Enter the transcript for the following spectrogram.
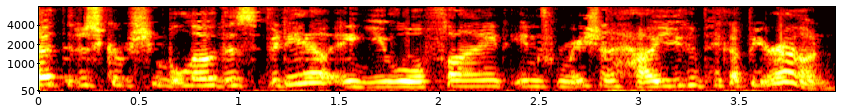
out the description below this video and you will find information on how you can pick up your own.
